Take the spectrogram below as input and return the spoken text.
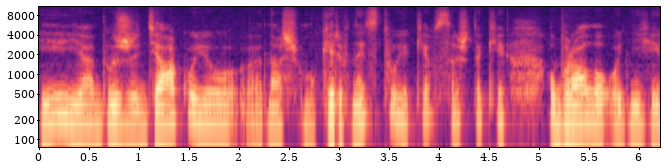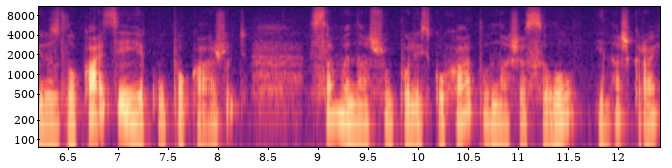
І я дуже дякую е, нашому керівництву, яке все ж таки обрало однією з локацій, яку покажуть саме нашу поліську хату, наше село і наш край.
